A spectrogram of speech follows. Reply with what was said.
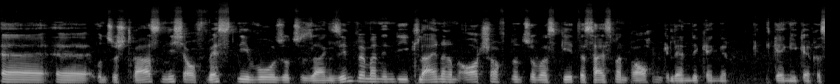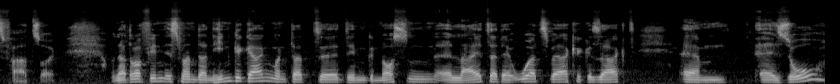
äh, äh, unsere Straßen nicht auf Westniveau sozusagen sind, wenn man in die kleineren Ortschaften und sowas geht. Das heißt, man braucht ein geländegängigeres Fahrzeug. Und daraufhin ist man dann hingegangen und hat äh, dem Genossenleiter der Urzwerke gesagt, ähm, äh, so,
